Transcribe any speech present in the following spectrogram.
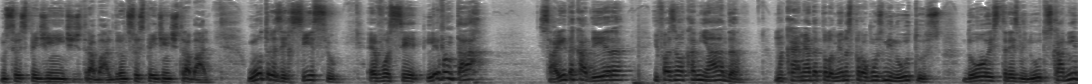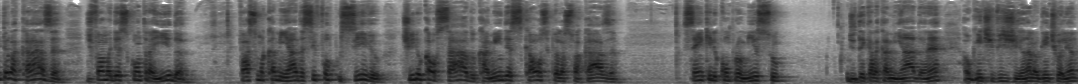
no seu expediente de trabalho, durante o seu expediente de trabalho. Um outro exercício é você levantar, sair da cadeira e fazer uma caminhada. Uma caminhada pelo menos por alguns minutos, dois, três minutos. Caminhe pela casa de forma descontraída. Faça uma caminhada, se for possível, tire o calçado, caminhe descalço pela sua casa sem aquele compromisso de ter aquela caminhada, né? Alguém te vigiando, alguém te olhando.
